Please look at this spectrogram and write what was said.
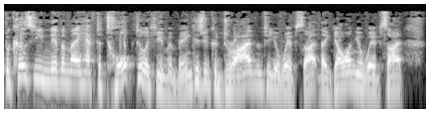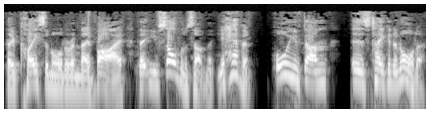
because you never may have to talk to a human being, because you could drive them to your website, they go on your website, they place an order and they buy, that you've sold them something. You haven't. All you've done is taken an order.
